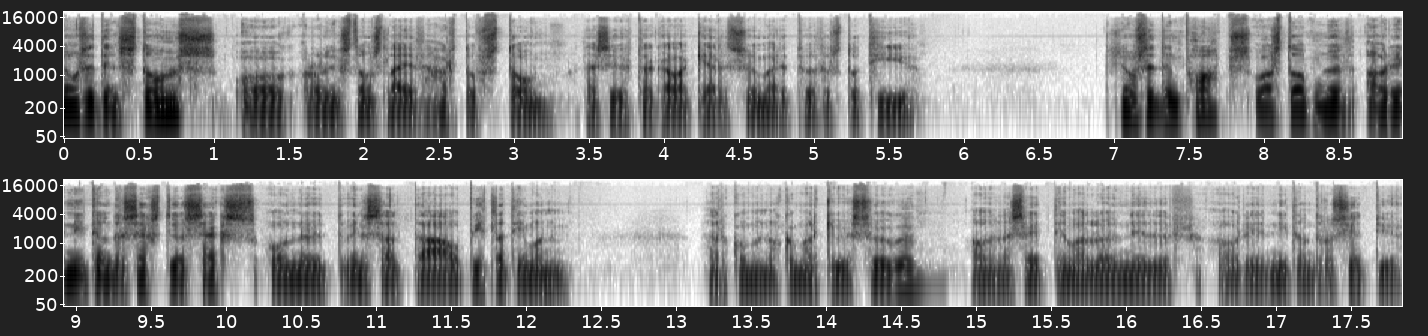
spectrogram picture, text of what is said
Hljómsveitin Stones og Rolling Stones lagið Heart of Stone. Þessi upptaka var gerð sumari 2010. Hljómsveitin Pops var stofnuð árið 1966 og nudd vinsalda á bítlatímanum. Þar komu nokkuð margi við sögu, áður að sveitin var lögð niður árið 1970.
